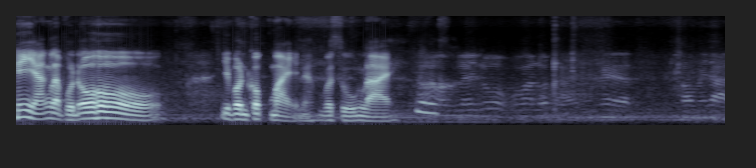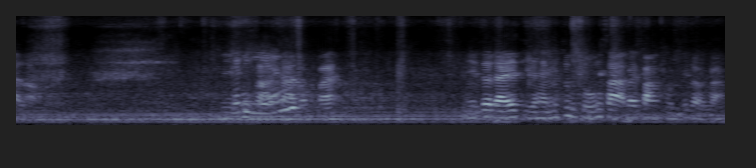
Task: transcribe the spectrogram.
นี่หยังล่ะพุ่นโอ้อยู่บนกกใหม่นะบ่สูงหลายเลยลูกเพราะว่ารถหายแค่เข้าไม่ได้หรอกนี่ภูเขาทางลงไปนี่ตัวใดที่ให้มันสูงสูงๆซาไปฟังผลที่หลักหลัก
